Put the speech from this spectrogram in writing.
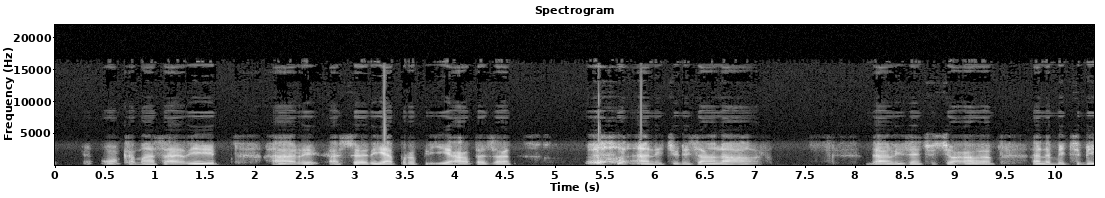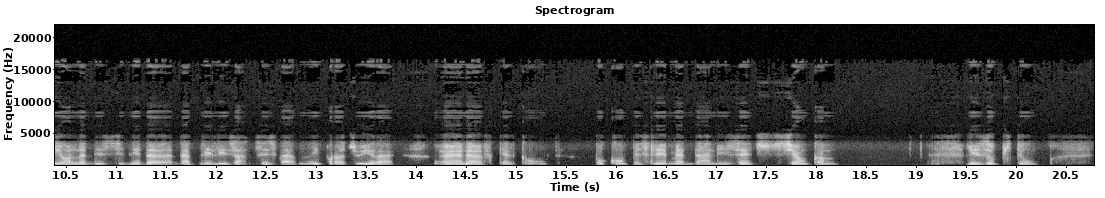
on commence à, se réapproprier en faisant, en utilisant l'art dans les institutions. En, Abitibi, on a décidé d'appeler les artistes à venir produire un, un œuvre quelconque pour qu'on puisse les mettre dans les institutions comme les hôpitaux,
